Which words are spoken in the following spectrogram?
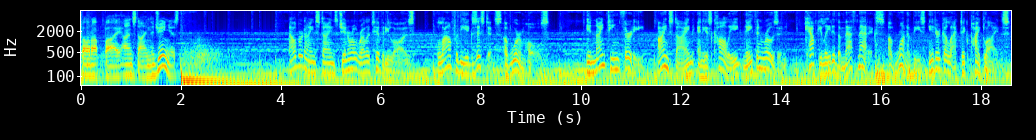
thought up by Einstein the genius. Albert Einstein's general relativity laws allow for the existence of wormholes. In 1930, Einstein and his colleague Nathan Rosen calculated the mathematics of one of these intergalactic pipelines.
